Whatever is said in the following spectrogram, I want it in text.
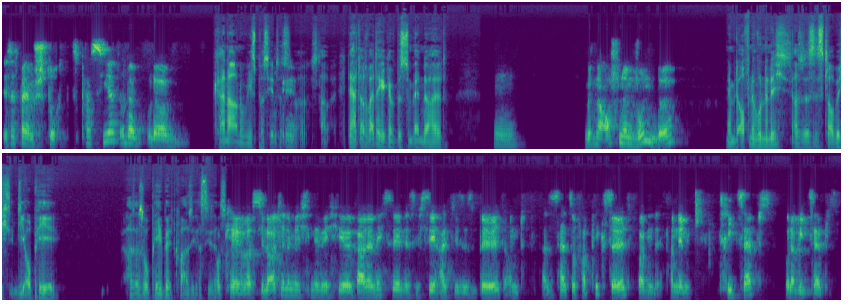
Ist das bei einem Sturz passiert oder, oder? Keine Ahnung, wie es passiert okay. ist. Der hat auch weitergekämpft bis zum Ende halt. Hm. Mit einer offenen Wunde? Ne, mit der offenen Wunde nicht. Also das ist, glaube ich, die OP, also das OP-Bild quasi, dass die das. Okay, was die Leute nämlich, nämlich hier gerade nicht sehen, ist, ich sehe halt dieses Bild und das ist halt so verpixelt von, von dem Trizeps oder Bizeps.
